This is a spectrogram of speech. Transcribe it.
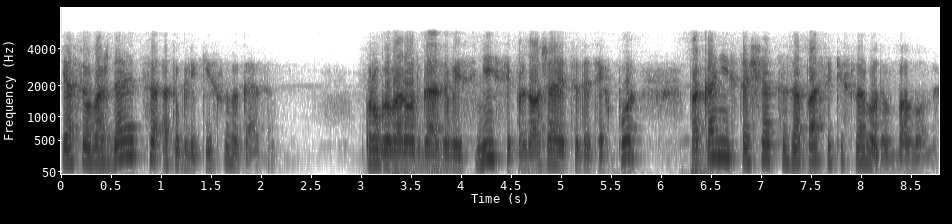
и освобождается от углекислого газа. Круговорот газовой смеси продолжается до тех пор, пока не истощатся запасы кислорода в баллонах.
